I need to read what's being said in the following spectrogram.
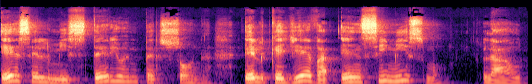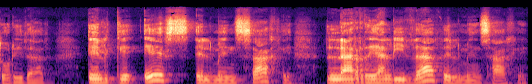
es el misterio en persona, el que lleva en sí mismo la autoridad, el que es el mensaje, la realidad del mensaje.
